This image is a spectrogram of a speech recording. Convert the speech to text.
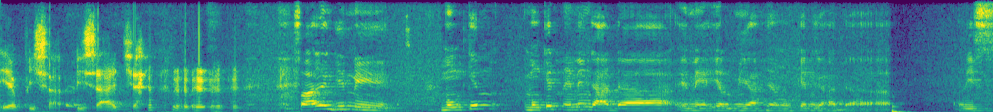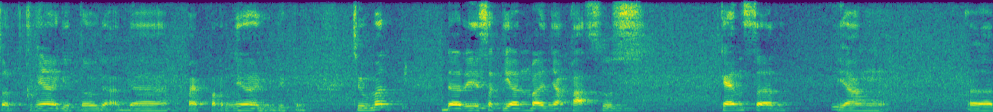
Ya bisa, bisa aja. soalnya gini mungkin mungkin ini nggak ada ini ilmiahnya mungkin nggak ada researchnya gitu nggak ada papernya gitu cuman dari sekian banyak kasus cancer yang eh,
